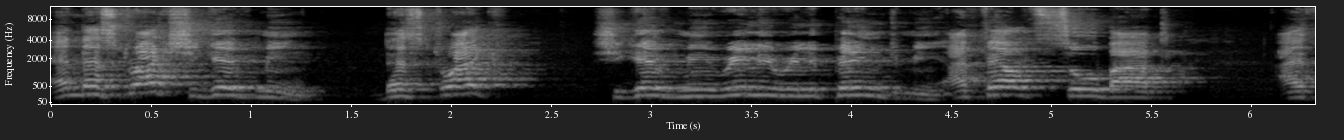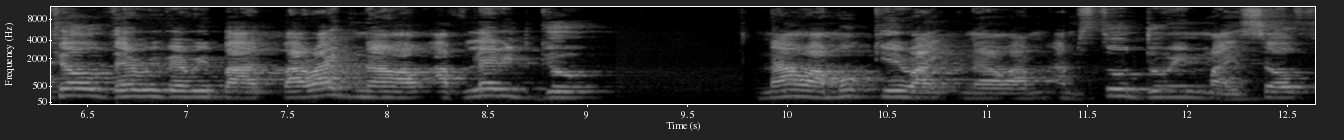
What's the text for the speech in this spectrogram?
And the strike she gave me, the strike she gave me really, really pained me. I felt so bad. I felt very, very bad. But right now, I've let it go. Now I'm okay right now. I'm, I'm still doing myself.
